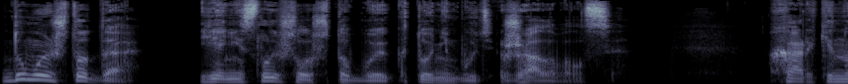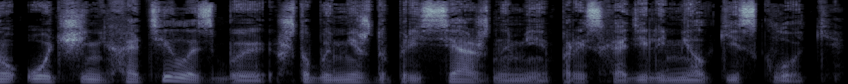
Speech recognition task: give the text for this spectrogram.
Думаю, что да. Я не слышал, чтобы кто-нибудь жаловался. Харкину очень хотелось бы, чтобы между присяжными происходили мелкие склоки.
